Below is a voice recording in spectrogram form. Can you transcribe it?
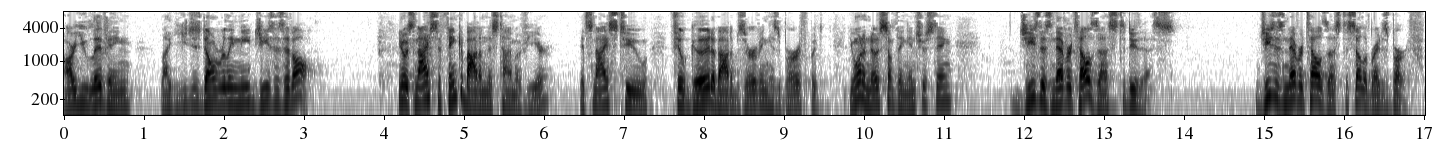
Are you living like you just don't really need Jesus at all? You know, it's nice to think about him this time of year. It's nice to feel good about observing his birth, but you want to know something interesting? Jesus never tells us to do this. Jesus never tells us to celebrate his birth.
